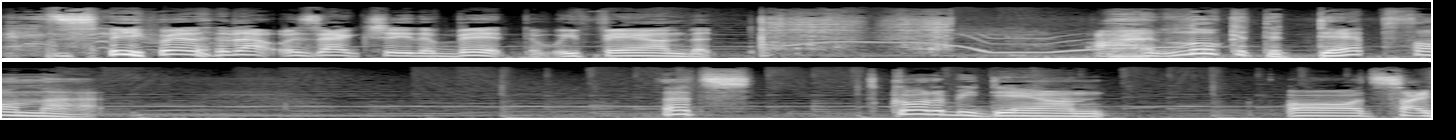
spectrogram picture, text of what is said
and see whether that was actually the bit that we found. But oh, look at the depth on that. That's got to be down, oh, I'd say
